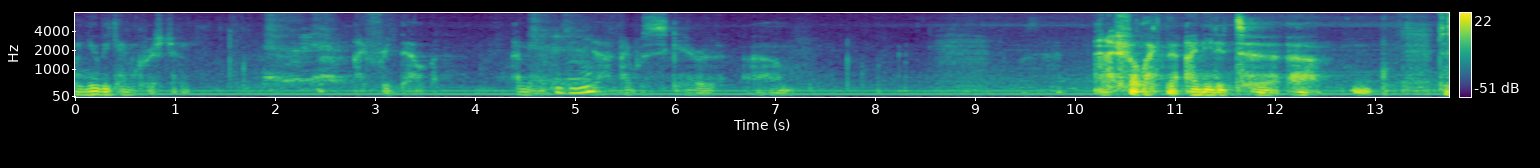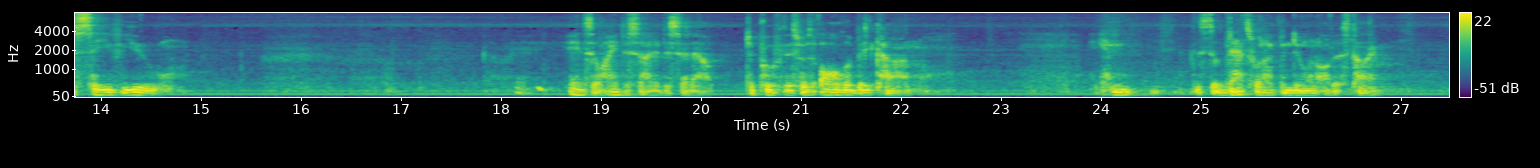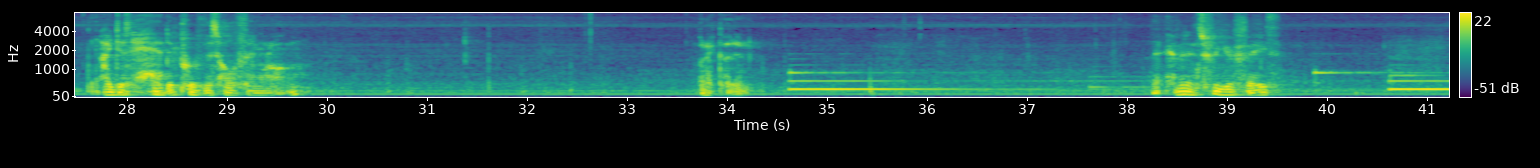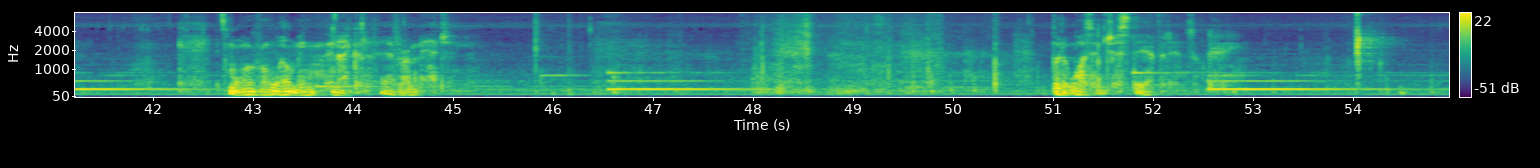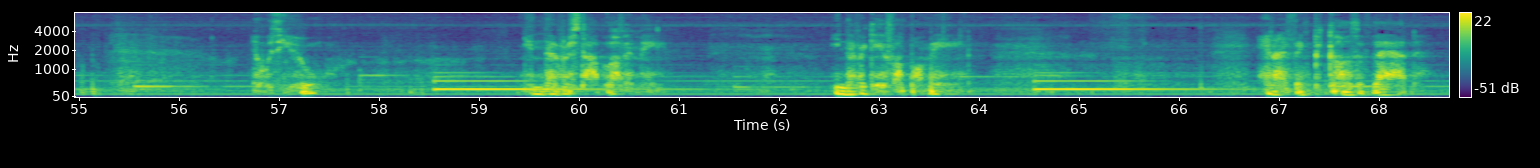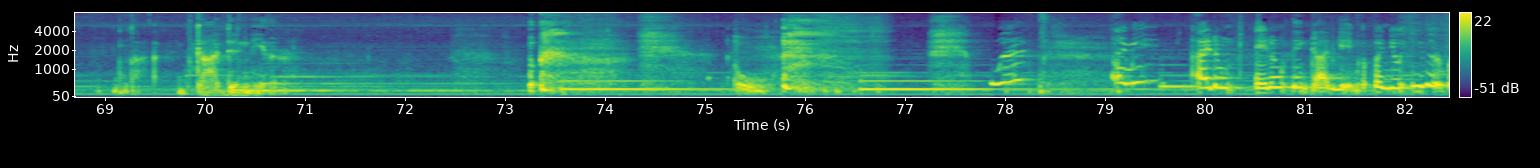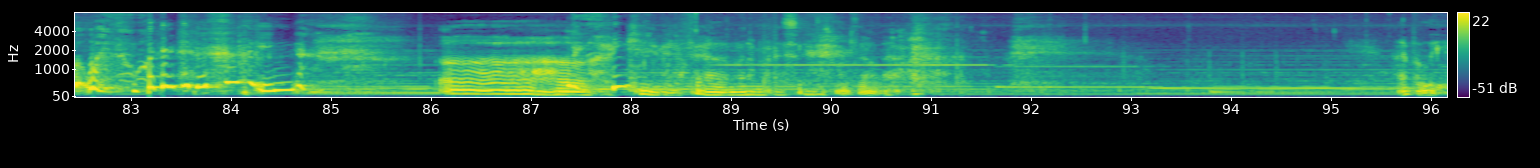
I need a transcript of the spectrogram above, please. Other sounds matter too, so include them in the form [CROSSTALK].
when you became a Christian, I freaked out. I mean, Mm-hmm. yeah, I was scared. Um, and I felt like that I needed to uh, to save you. And so I decided to set out to prove this was all a big con. And so that's what I've been doing all this time. I just had to prove this whole thing wrong. Evidence for your faith it's more overwhelming than I could have ever imagined. But it wasn't just the evidence, okay? It was you. You never stopped loving me. You never gave up on me. Because of that, God didn't either. What? I mean, I don't, I don't think God gave up on you either. But [LAUGHS] what, what are you saying? Uh, I can't even fathom that I'm going to say these words out loud. I believe.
